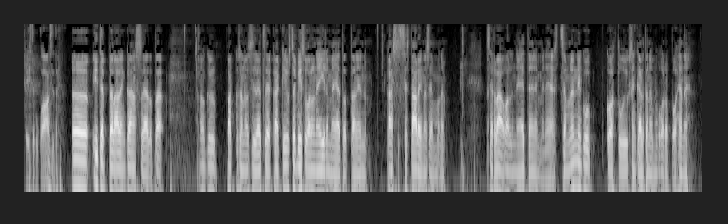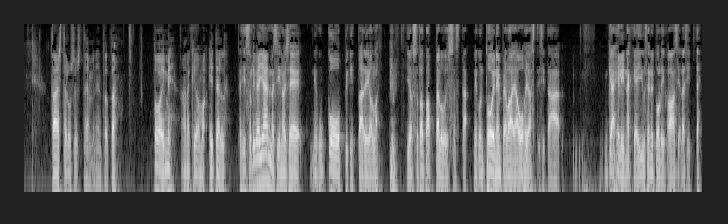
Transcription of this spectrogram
teistä kukaan sitä? Öö, itse pelailin kanssa ja tota, on kyllä pakko sanoa sitä, että se kaikki just se visuaalinen ilme ja tota, niin, kanssa se tarina semmoinen, se rauhallinen eteneminen ja sitten semmoinen niin kuin kohtuu yksinkertainen vuoropohjainen taistelusysteemi, niin tota, toimi ainakin oma itsellä. Ja siis oli vielä jännä, siinä oli se niin kuin kooppikin tarjolla, jossa tota tappeluissa sitä, niin kuin toinen pelaaja ohjasti sitä, mikä helinäkeijus se nyt olikaan siellä sitten.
